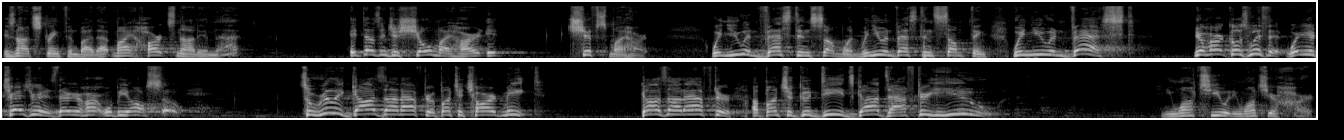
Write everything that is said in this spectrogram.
is not strengthened by that. My heart's not in that. It doesn't just show my heart, it shifts my heart. When you invest in someone, when you invest in something, when you invest, your heart goes with it. Where your treasure is, there your heart will be also. So, really, God's not after a bunch of charred meat. God's not after a bunch of good deeds. God's after you. And He wants you and He wants your heart.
